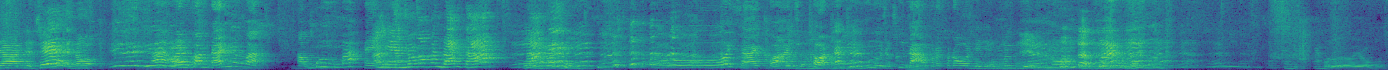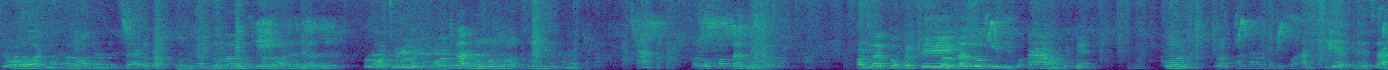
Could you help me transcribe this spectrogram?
ยาเนี่ยแช่เนาะ อ่าวัดความดันยังวะเอามือมาให้อันนี้มันก็ขนาดตาโอ้ยสายขวาถอดนั่นถึงมือแล้วคือหนาวกระโดดนี่มันเย็นเนาะดันลงเลยก็เลยโยมจอตลอดนะตลอดนะที่ใจความดันลงโอเครอชื่อเลยหมอความดันลงหลอดใช่ไหมนะเขาลงความดันมาเลยความดันปกติความดันโลหิตดีบอกอ้าวพี่แม่คนเอาทางนี้ดีกว่าอันเสียบเลยจ้ะ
